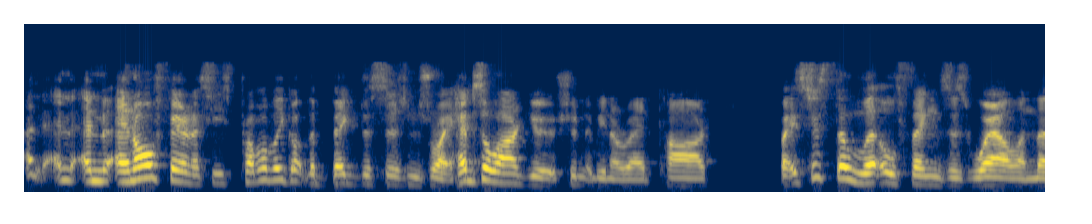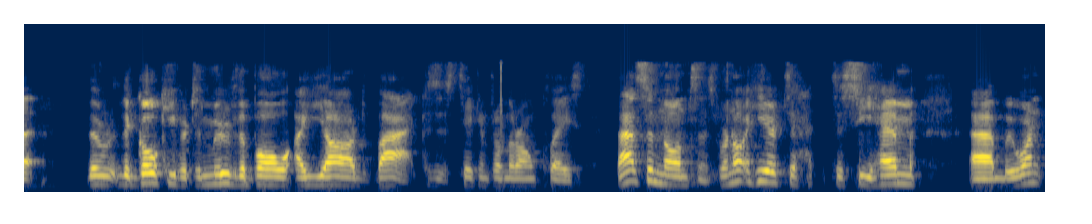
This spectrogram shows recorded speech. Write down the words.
And, and, and in all fairness, he's probably got the big decisions right. Hibs will argue it shouldn't have been a red card, but it's just the little things as well, and that the the goalkeeper to move the ball a yard back because it's taken from the wrong place. That's a nonsense. We're not here to to see him. Um, we weren't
